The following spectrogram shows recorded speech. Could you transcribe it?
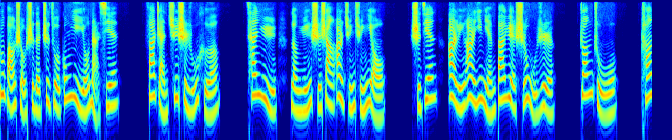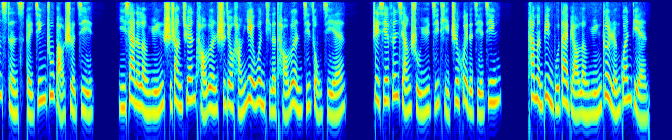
珠宝首饰的制作工艺有哪些？发展趋势如何？参与冷云时尚二群群友，时间二零二一年八月十五日，庄主 Constance 北京珠宝设计。以下的冷云时尚圈讨论是就行业问题的讨论及总结，这些分享属于集体智慧的结晶，他们并不代表冷云个人观点。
